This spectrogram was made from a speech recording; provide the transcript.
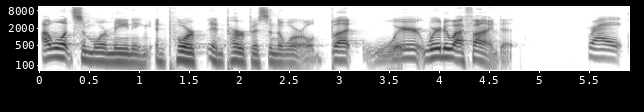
I want some more meaning and, por- and purpose in the world, but where, where do I find it? Right.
